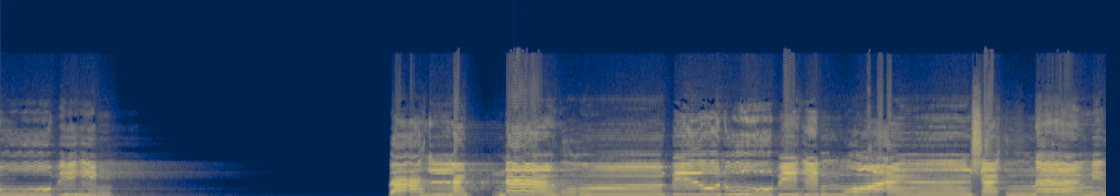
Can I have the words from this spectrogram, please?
بذنوبهم فأهلكناهم بذنوبهم وأنشأنا من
